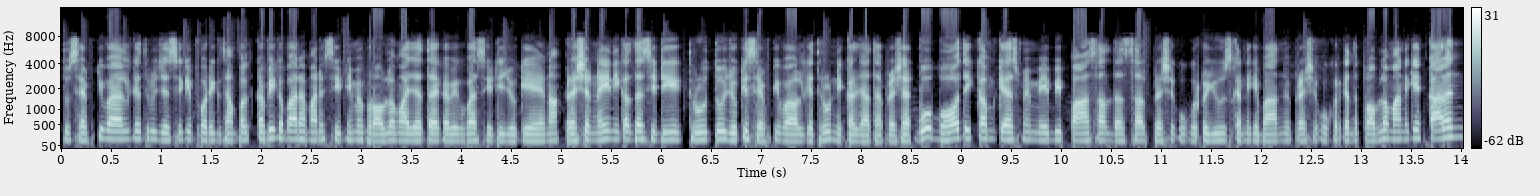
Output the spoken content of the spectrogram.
तो सेफ्टी वाल के थ्रू जैसे कि फॉर एग्ज़ाम्पल कभी कभी कभार हमारे सिटी में प्रॉब्लम आ जाता है कभी कभार सिटी जो कि है ना प्रेशर नहीं निकलता सिटी के थ्रू तो जो कि सेफ्टी वाल के थ्रू निकल जाता है प्रेशर वो बहुत ही कम केस में मे बी पाँच साल, दस साल प्रेशर कुकर को यूज़ करने के बाद में प्रेशर कुकर के अंदर प्रॉब्लम आने के कारण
